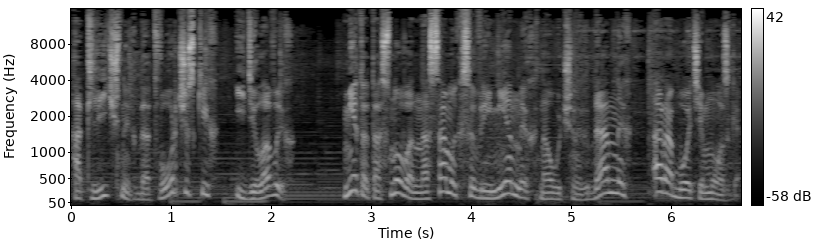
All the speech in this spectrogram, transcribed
от личных до творческих и деловых. Метод основан на самых современных научных данных о работе мозга.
